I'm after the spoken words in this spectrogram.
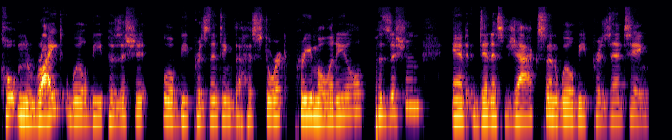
Colton Wright will be position will be presenting the historic premillennial position, and Dennis Jackson will be presenting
